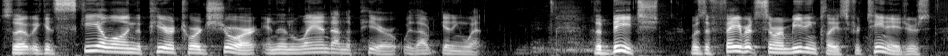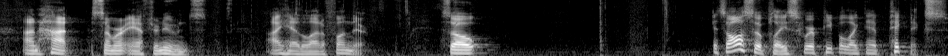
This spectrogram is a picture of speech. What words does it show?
so that we could ski along the pier towards shore and then land on the pier without getting wet. The beach was a favorite summer meeting place for teenagers on hot summer afternoons. I had a lot of fun there. So it's also a place where people like to have picnics,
